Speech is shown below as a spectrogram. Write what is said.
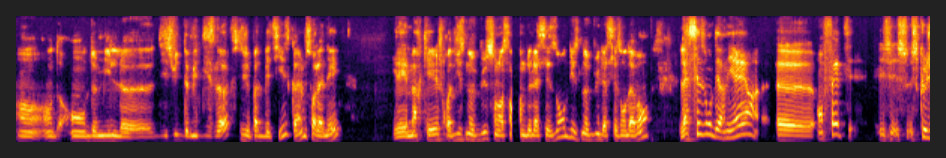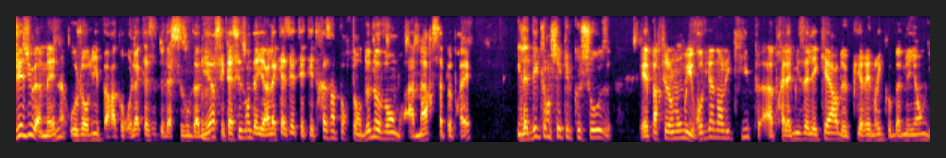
en, 2018-2019, si j'ai pas de bêtises, quand même, sur l'année. Il avait marqué, je crois, 19 buts sur l'ensemble de la saison, 19 buts la saison d'avant. La saison dernière, euh, en fait, ce que Jésus amène aujourd'hui par rapport au Lacazette de la saison dernière, c'est que la saison dernière, Lacazette était très important de novembre à mars à peu près. Il a déclenché quelque chose et à partir du moment où il revient dans l'équipe après la mise à l'écart de Pierre-Emerick Aubameyang,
